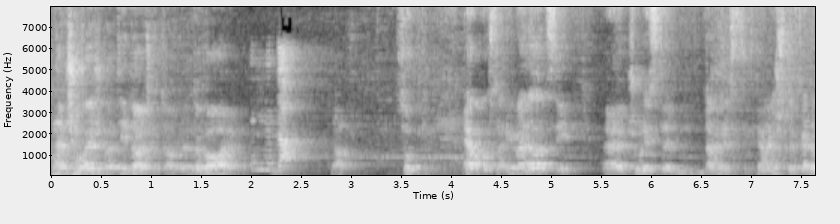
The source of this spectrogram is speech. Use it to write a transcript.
Znači, uvežbate i dođete ovde, dogovoreno. Da. Dobro, super. Evo, poštovani gledalci, čuli ste, Damir, ste htjeli nešto da kada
